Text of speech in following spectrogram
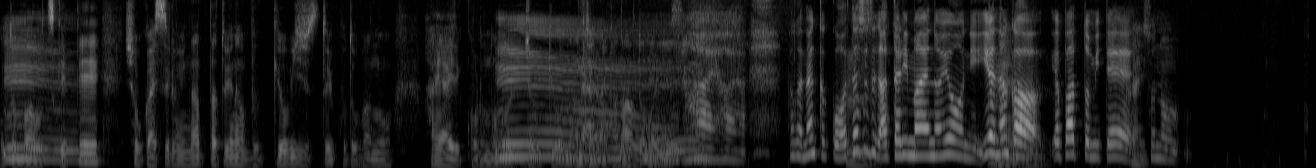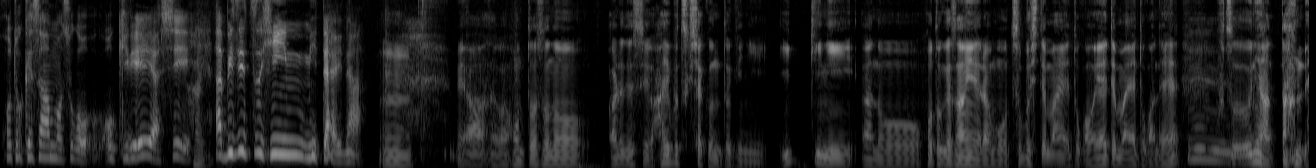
言葉をつけて紹介するようになったというのは仏教美術という言葉の早い頃の状況なんじゃないかなと思います。うん。はいはいはい。だからなんかこう私たちが当たり前のように、いやなんかいやパッと見て、はい。その仏さんもすごいお綺麗やし、はい。あ美術品みたいな。うん、いやだから本当そのあれですよ廃仏希釈の時に一気にあの仏さんやらもう潰してまえとか焼いてまえとかね、うん。普通にあったんで、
